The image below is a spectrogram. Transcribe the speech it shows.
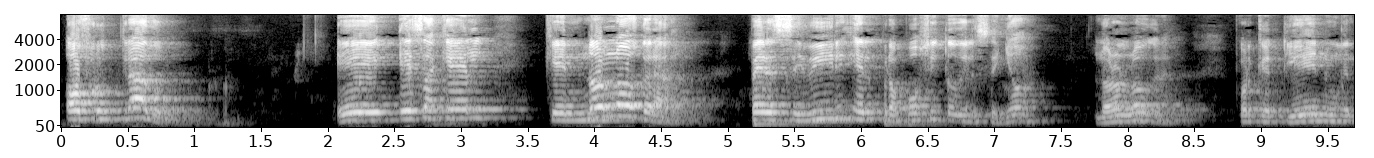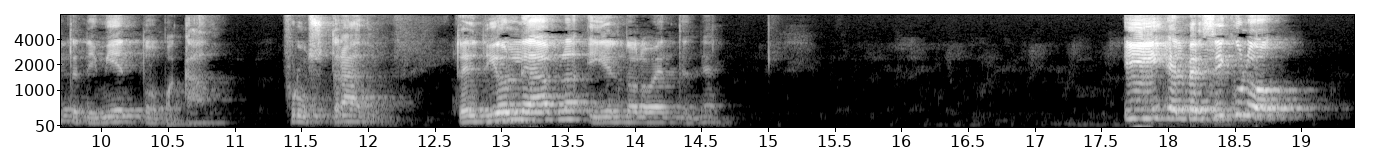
o frustrado eh, es aquel que no logra percibir el propósito del Señor, no lo logra porque tiene un entendimiento opacado, frustrado. Entonces Dios le habla y él no lo va a entender. Y el versículo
